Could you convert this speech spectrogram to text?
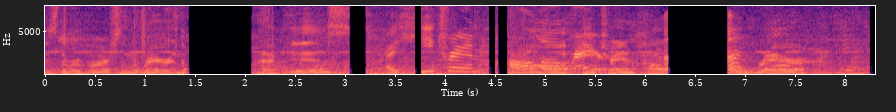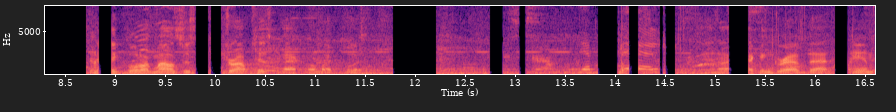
is the reverse and the rare, and the pack is A Heatran oh, Holo a Rare. Heatran Holo Rare. I think Bulldog Miles just dropped his pack on my foot, grab that and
